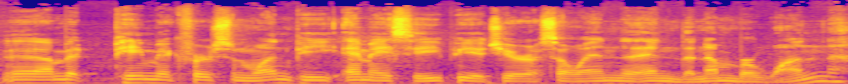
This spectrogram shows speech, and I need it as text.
Yeah, I'm at P McPherson one P M A C P H E R S O N and the number one.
